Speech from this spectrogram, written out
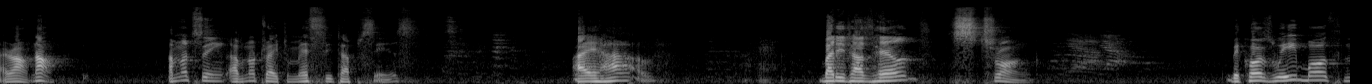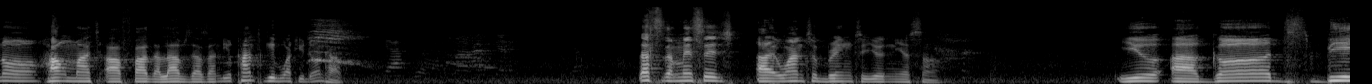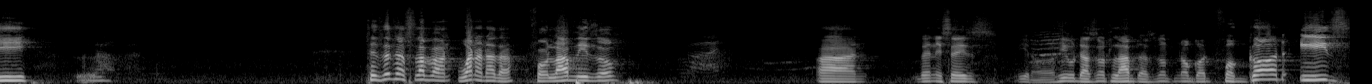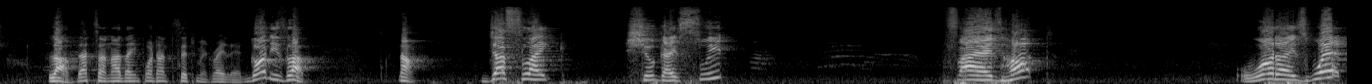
around. Now, I'm not saying I've not tried to mess it up since. I have. But it has held strong. Because we both know how much our Father loves us, and you can't give what you don't have. That's the message I want to bring to you your song. You are God's beloved. It says, Let us love one another, for love is of God. And then he says, You know, he who does not love does not know God, for God is love. That's another important statement right there. God is love. Now, just like sugar is sweet, Fire is hot. Water is wet.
